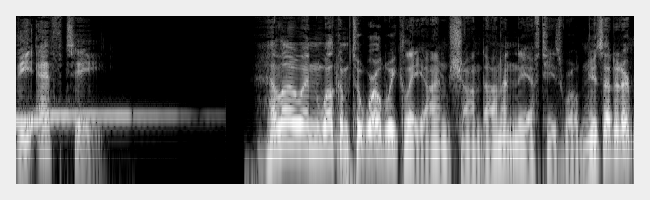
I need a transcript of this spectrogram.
The FT. Hello and welcome to World Weekly. I'm Shawn Donnan, the FT's World News Editor.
